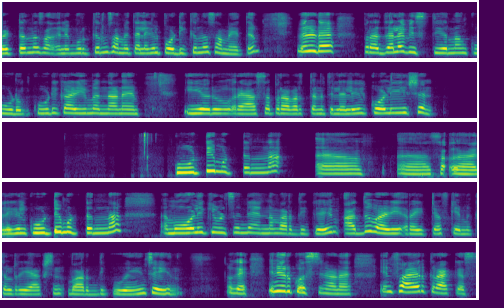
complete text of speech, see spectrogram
വെട്ടുന്ന അല്ലെങ്കിൽ മുറിക്കുന്ന സമയത്ത് അല്ലെങ്കിൽ പൊടിക്കുന്ന സമയത്ത് ഇവരുടെ പ്രതല വിസ്തീർണം കൂടും. കൂടി കഴിയുമ്പോൾ എന്താണ്? ഈ ഒരു രാസപ്രവർത്തനത്തിൽ അല്ലെങ്കിൽ കൊളീഷൻ കൂട്ടിമുട്ടുന്ന അല്ലെങ്കിൽ കൂട്ടിമുട്ടുന്ന മോളിക്യൂൾസിന്റെ എണ്ണം വർദ്ധിക്കുകയും അതുവഴി റേറ്റ് ഓഫ് കെമിക്കൽ റിയാക്ഷൻ വർദ്ധിക്കുകയും ചെയ്യുന്നു. ഓക്കെ ഒരു ക്വസ്റ്റ്യൻ ആണ്. ഇൻ ഫയർ ക്രാക്കേഴ്സ്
